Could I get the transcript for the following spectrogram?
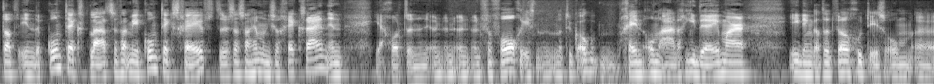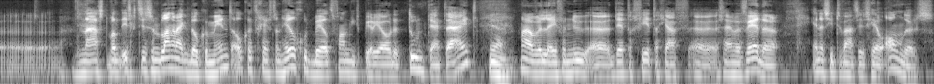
dat in de context plaatsen, wat meer context geeft. Dus dat zou helemaal niet zo gek zijn. En ja, god, een, een, een, een vervolg is natuurlijk ook geen onaardig idee, maar ik denk dat het wel goed is om eh, naast, want het is een belangrijk document ook. Het geeft een heel goed beeld van die periode toen ter tijd. Ja. Maar we leven nu eh 30, 40 jaar eh, zijn we verder en de situatie is heel anders.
